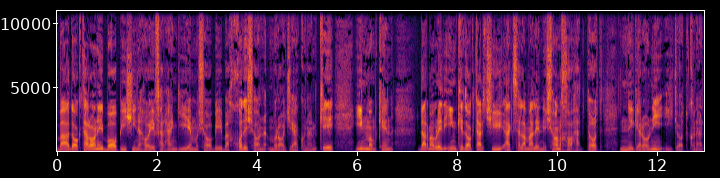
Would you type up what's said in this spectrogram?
به دکتران با پیشینه های فرهنگی مشابه به خودشان مراجعه کنند که این ممکن در مورد این که دکتر چی عکس نشان خواهد داد نگرانی ایجاد کند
